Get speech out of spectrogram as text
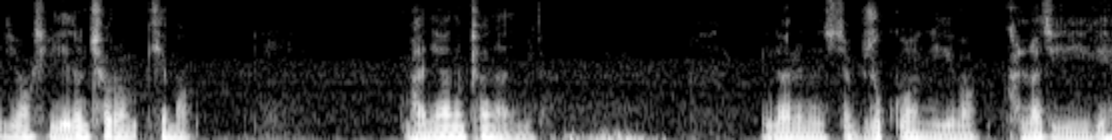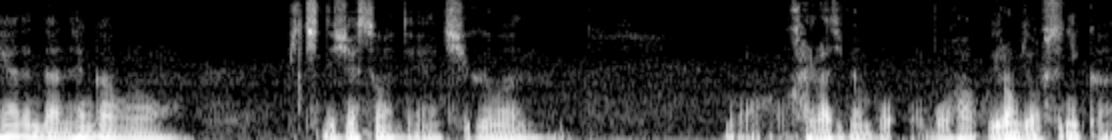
이제 확실히 예전처럼 이렇게 막 많이 하는 편은 아닙니다. 옛날에는 진짜 무조건 이게 막 갈라지게 해야 된다는 생각으로 미친 듯이 했었는데 지금은 뭐 갈라지면 뭐, 뭐 하고 이런 게 없으니까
